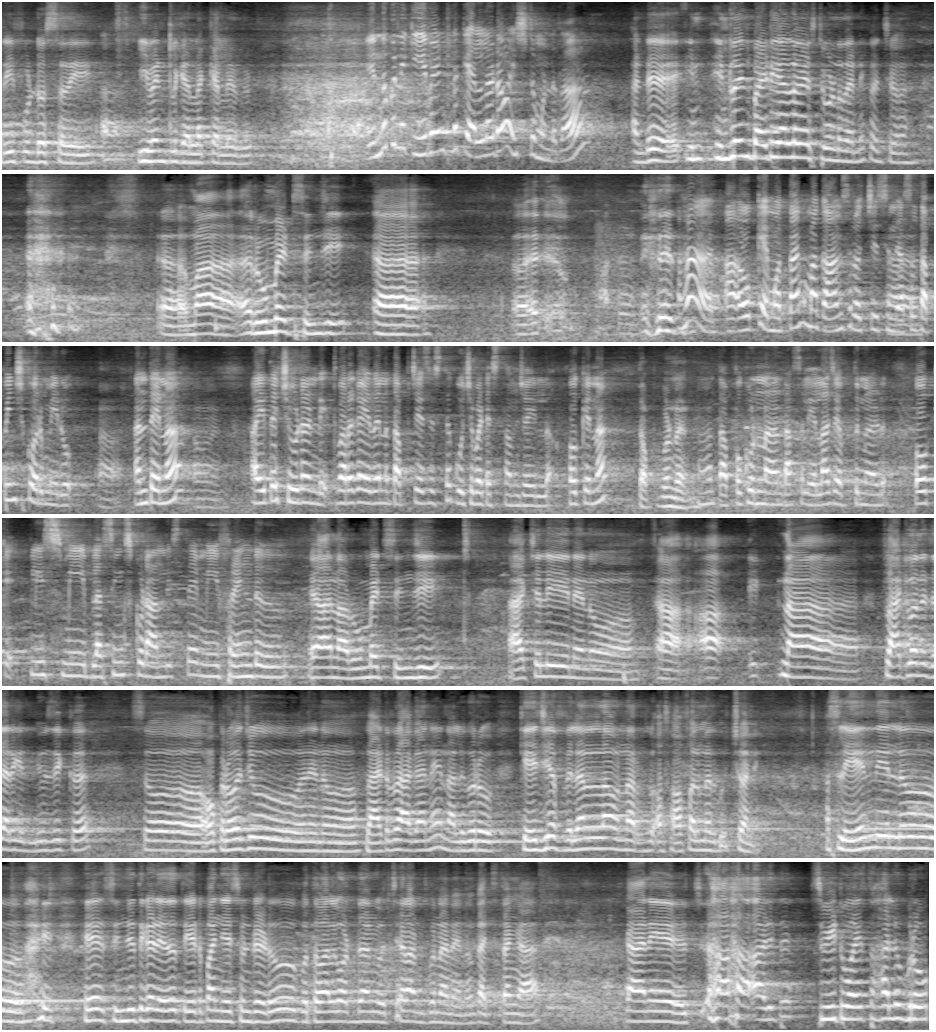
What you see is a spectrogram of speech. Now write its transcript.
ఫ్రీ ఫుడ్ వస్తుంది. ఈవెంట్లకి వెళ్ళక్కర్లేదు. ఎందుకు నీకు ఈవెంట్లకు వెళ్ళడం ఇష్టం ఉండదా? అంటే ఇంట్లో నుంచి బయటికి వెళ్ళడం ఇష్టం ఉండదండి కొంచెం. మా రూమ్మేట్ సింజి ఓకే మొత్తానికి మాకు ఆన్సర్ వచ్చేసింది. అసలు తప్పించుకోరు మీరు. అంతేనా? అయితే చూడండి త్వరగా ఏదైనా తప్పు చేసేస్తే కూర్చోబెట్టేస్తాం జైల్లో. ఓకేనా? తప్పకుండా తప్పకుండా అంటే అసలు ఎలా చెప్తున్నాడు? ఓకే ప్లీజ్ మీ బ్లెస్సింగ్స్ కూడా అందిస్తే మీ ఫ్రెండ్ నా రూమ్మేట్ సింజి. యాక్చువల్లీ నేను నా ఫ్లాట్లోనే జరిగింది మ్యూజిక్. సో ఒకరోజు నేను ఫ్లాట్ రాగానే నలుగురు కేజీఎఫ్ విలన్లా ఉన్నారు ఆ సోఫాల మీద కూర్చొని. అసలు ఏంది వీళ్ళు? ఏ సింజిత్ గడు ఏదో తేట పని చేసి ఉంటాడు కొత్త వాళ్ళు కొట్టడానికి వచ్చారు అనుకున్నాను నేను ఖచ్చితంగా. కానీ అడిగితే స్వీట్ వాయిస్ హలో బ్రో.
